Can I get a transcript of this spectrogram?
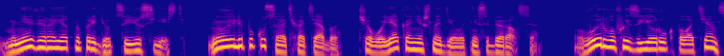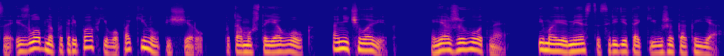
мне, вероятно, придется ее съесть. Ну или покусать хотя бы, чего я, конечно, делать не собирался. Вырвав из ее рук полотенце и злобно потрепав его, покинул пещеру потому что я волк, а не человек. Я животное, и мое место среди таких же, как и я.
